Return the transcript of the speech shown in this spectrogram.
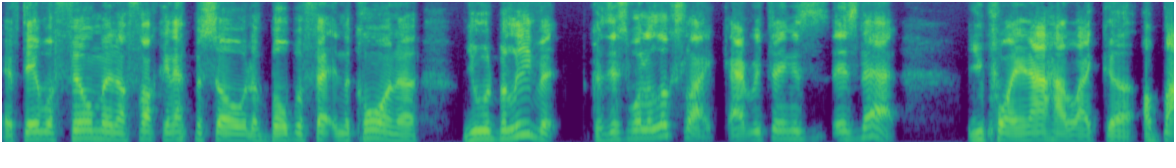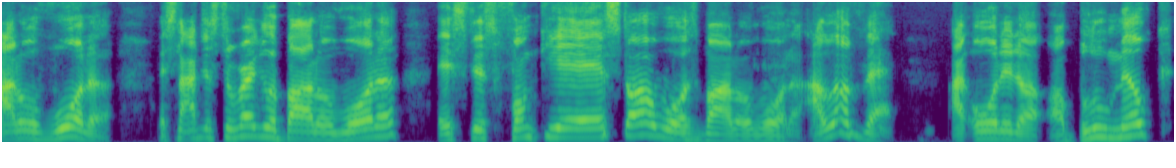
if they were filming a fucking episode of Boba Fett in the corner, you would believe it because this is what it looks like. Everything is is that. You pointed out how like uh, a bottle of water. It's not just a regular bottle of water. It's this funky ass Star Wars bottle of water. I love that. I ordered a, a blue milk,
